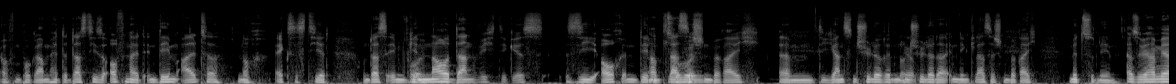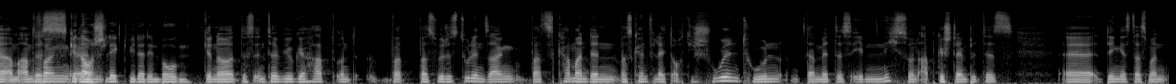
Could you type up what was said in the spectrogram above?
auf dem Programm hätte, dass diese Offenheit in dem Alter noch existiert und dass eben Voll. genau dann wichtig ist, sie auch in den Abzuholen. klassischen Bereich, ähm, die ganzen Schülerinnen und Ja. Schüler da in den klassischen Bereich mitzunehmen. also wir haben ja am Anfang Das genau ähm, schlägt wieder den Bogen. genau das Interview gehabt und wa was würdest du denn sagen, was kann man denn, was können vielleicht auch die Schulen tun, damit es eben nicht so ein abgestempeltes äh, Ding ist, dass man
